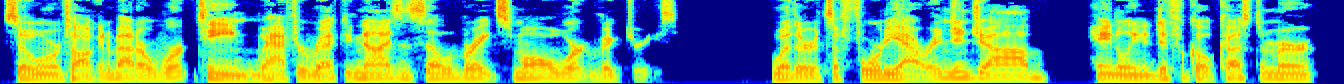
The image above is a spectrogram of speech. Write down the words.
So when we're talking about our work team, we have to recognize and celebrate small work victories, whether it's a 40 hour engine job, handling a difficult customer,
